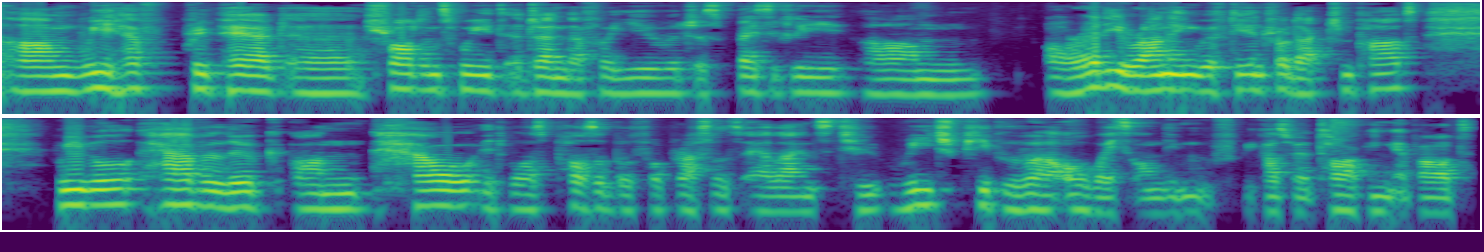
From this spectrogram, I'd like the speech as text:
um, we have prepared a short and sweet agenda for you, which is basically um, already running with the introduction part. We will have a look on how it was possible for Brussels Airlines to reach people who are always on the move, because we're talking about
